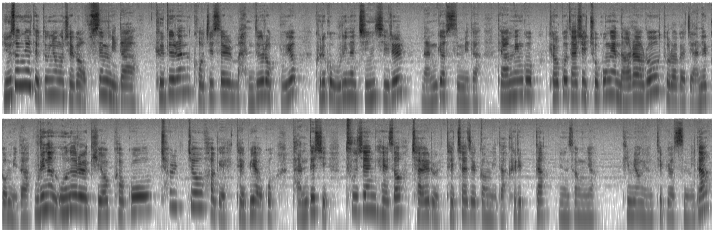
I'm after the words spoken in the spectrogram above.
윤석열 대통령은 죄가 없습니다. 그들은 거짓을 만들었고요. 그리고 우리는 진실을 남겼습니다. 대한민국 결코 다시 조공의 나라로 돌아가지 않을 겁니다. 우리는 오늘을 기억하고 철저하게 대비하고 반드시 투쟁해서 자유를 되찾을 겁니다. 그립다 윤석열 김영윤 TV였습니다.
